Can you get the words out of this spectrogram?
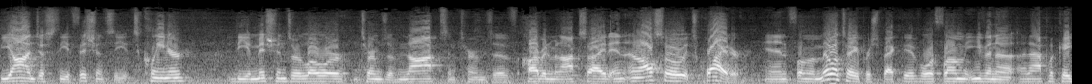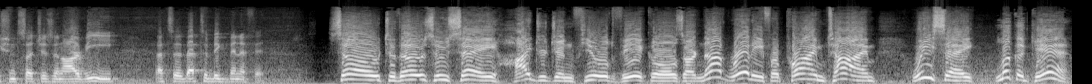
beyond just the efficiency. It's cleaner, the emissions are lower in terms of NOx, in terms of carbon monoxide, and, and also it's quieter. And from a military perspective, or from even a, an application such as an RV, that's a, that's a big benefit. So, to those who say hydrogen fueled vehicles are not ready for prime time, we say look again.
